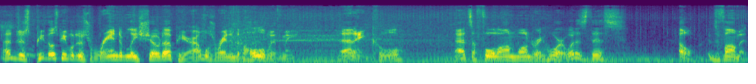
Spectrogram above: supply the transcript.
That just those people just randomly showed up here. I almost ran into the hole with me. That ain't cool. That's a full-on wandering horde. What is this? Oh, it's vomit.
